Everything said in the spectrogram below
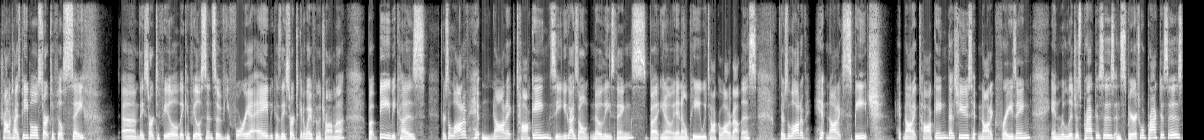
Traumatized people start to feel safe um, they start to feel they can feel a sense of euphoria a because they start to get away from the trauma but b because there's a lot of hypnotic talking. See you guys don't know these things but you know nlp we talk a lot about this. There's a lot of hypnotic speech hypnotic talking that's used, hypnotic phrasing in religious practices and spiritual practices,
